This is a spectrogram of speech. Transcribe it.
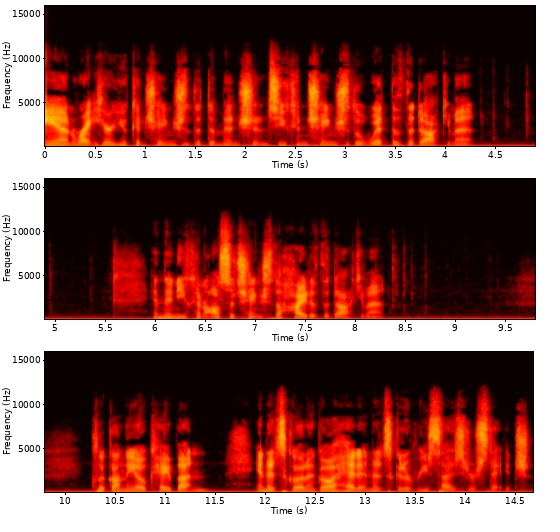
And right here you can change the dimensions. You can change the width of the document. And then you can also change the height of the document. Click on the OK button and it's going to go ahead and it's going to resize your stage.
